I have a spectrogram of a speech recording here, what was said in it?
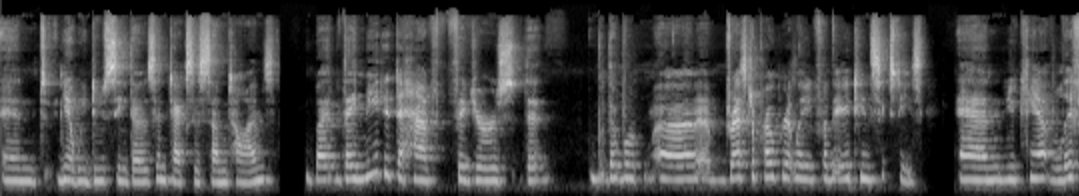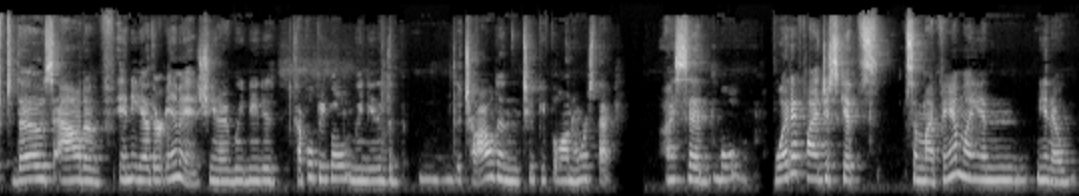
And, you know, we do see those in Texas sometimes, but they needed to have figures that, that were uh, dressed appropriately for the 1860s. And you can't lift those out of any other image. You know, we needed a couple people, we needed the, the child and two people on horseback. I said, well, what if I just get some of my family and, you know,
